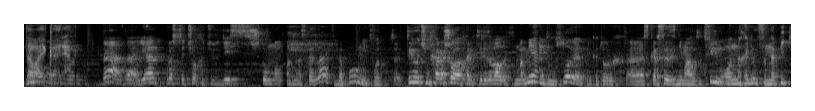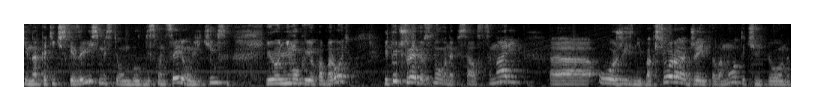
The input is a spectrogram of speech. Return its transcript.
Давай, ну, Каря. Э, да, да, я просто что хочу здесь, что можно сказать, дополнить. Вот ты очень хорошо охарактеризовал этот момент и условия, при которых э, Скорсезе снимал этот фильм. Он находился на пике наркотической зависимости, он был в диспансере, он лечился, и он не мог ее побороть. И тут Шредер снова написал сценарий э, о жизни боксера Джейка Ламота, чемпиона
